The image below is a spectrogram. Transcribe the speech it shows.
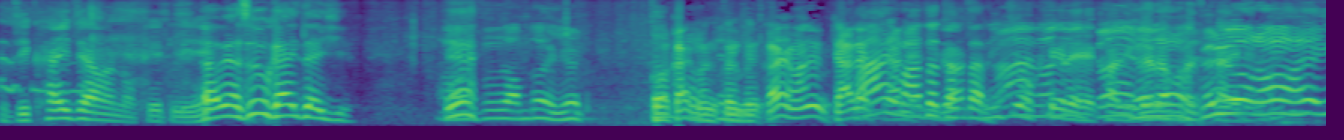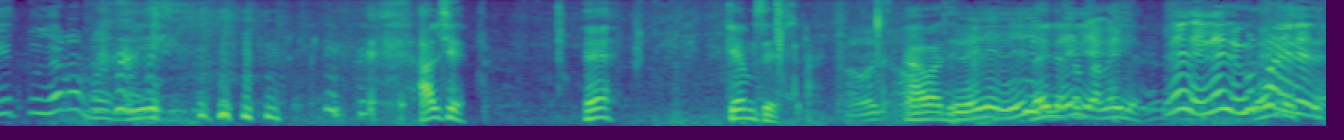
હજી ખાઈ જવાનો કેટલી હવે શું ખાઈ જાય છે? હે તો આમ તો હેઠ. તો કાંઈ વાંધો નહીં, કાંઈ વાંધો ચાલે કાંઈ ચાલે. વાંધો નીચે ઉખે રહે ખાલી ગરમ જ ઘડીઓ રહો, હે, ઈ તું હેઠો હાલ છે. હે? કેમ છે? આવા દે. લઈ લે, લઈ લે, લઈ લે લઈ લે. લઈ લે. લઈ લે, લઈ લે, મન પડે લઈ લે.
